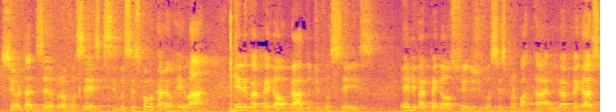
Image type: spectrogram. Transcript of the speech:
o Senhor está dizendo para vocês que se vocês colocarem o rei lá, ele vai pegar o gado de vocês, ele vai pegar os filhos de vocês para batalha, ele vai pegar as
